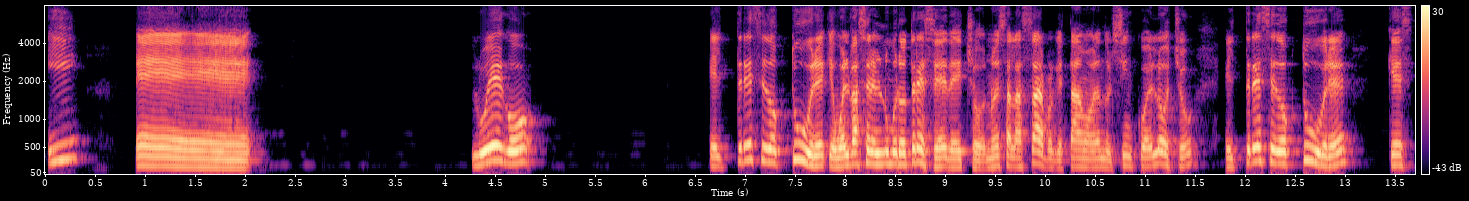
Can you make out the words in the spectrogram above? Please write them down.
Y eh, luego, el 13 de octubre, que vuelve a ser el número 13, de hecho, no es al azar porque estábamos hablando del 5 del 8, el 13 de octubre, que es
